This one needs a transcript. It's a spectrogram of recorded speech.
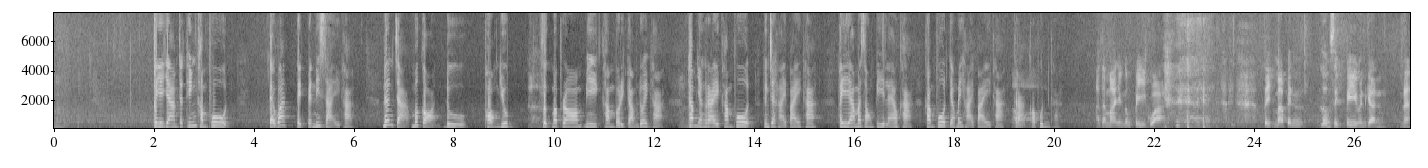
อืมพยายามจะทิ้งคำพูด แต่ว่าติดเป็นนิสัยค่ะ เนื่องจากเมื่อก่อนดูพองยุบอ่าฝึกมาพร้อมมีคำบริกรรมด้วยค่ะทำอย่างไรคำพูดถึงจะหายไปคะพยายามมาสองปีแล้วค่ะ คำพูดยังไม่หายไปค่ะ กราบขอบคุณค่ะอาตมายังต้องปีกว่า ติดมาเป็นร่วมสิบปีเหมือนกันนะ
